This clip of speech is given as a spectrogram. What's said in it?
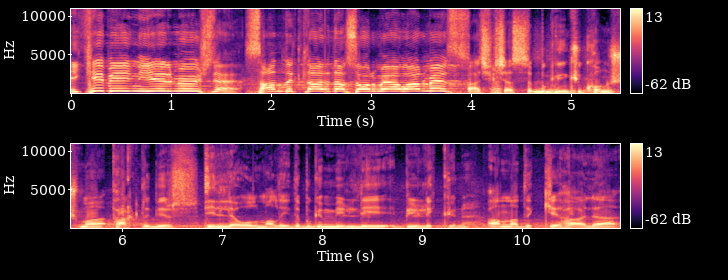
2023'te sandıklarda sormaya var mıyız? Açıkçası bugünkü konuşma farklı bir dille olmalıydı. Bugün Milli Birlik Günü. Anladık ki hala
